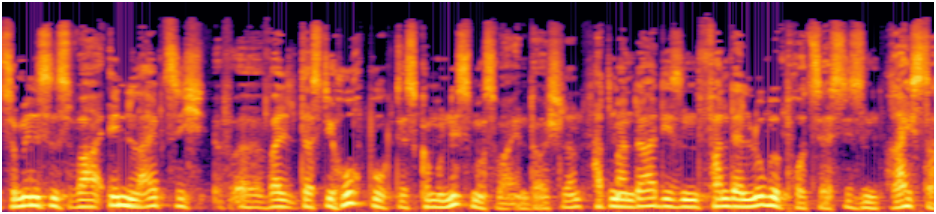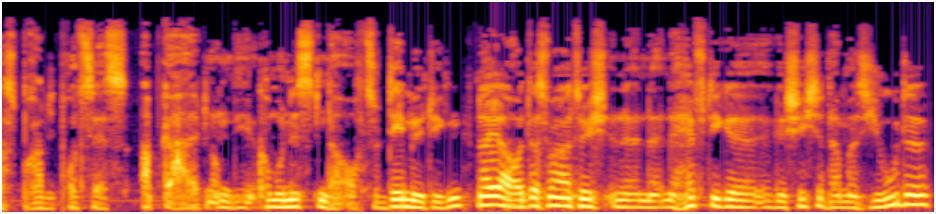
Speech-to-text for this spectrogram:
zumindest war in Leipzig, äh, weil das die Hochburg des Kommunismus war in Deutschland, hat man da diesen Van der Lubbe-Prozess, diesen Reichstagsbrandprozess abgehalten, um die Kommunisten da auch zu demütigen. Naja, und das war natürlich eine, eine heftige Geschichte, damals Jude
